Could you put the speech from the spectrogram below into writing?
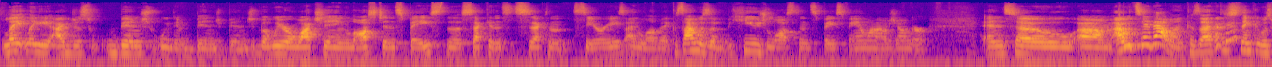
lately, I just binge. We didn't binge binge, but we were watching Lost in Space, the second second series. I love it because I was a huge Lost in Space fan when I was younger, and so um, I would say that one because I just think it was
